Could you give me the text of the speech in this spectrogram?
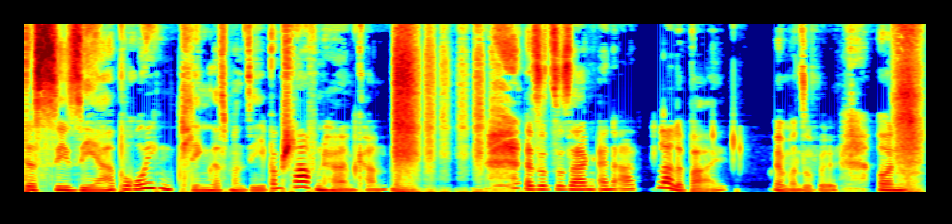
dass sie sehr beruhigend klingen, dass man sie beim Schlafen hören kann. also sozusagen eine Art Lullaby, wenn man so will. Und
